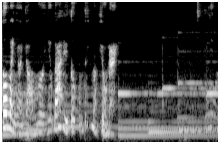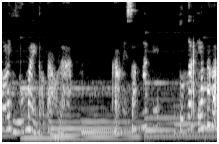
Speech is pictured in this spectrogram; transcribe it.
Tôi mà nhỏ nhỏ người như bác thì tôi cũng thích mặc kiểu này. Nhưng nó lại nhíu mày, nó bảo là, áo này sát mắt ấy, tôi ngại lắm bác ạ.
